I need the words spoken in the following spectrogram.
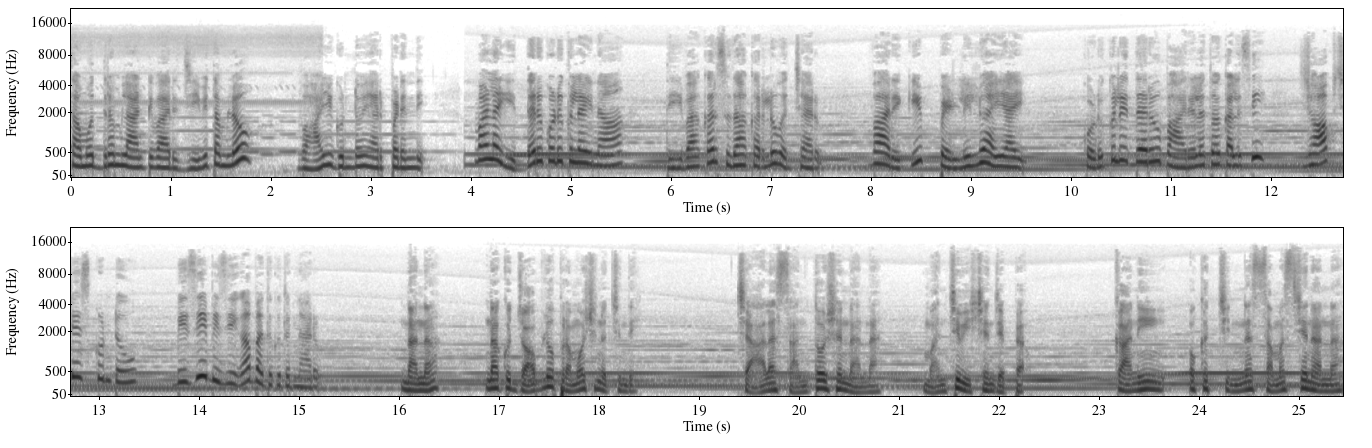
సముద్రం లాంటి వారి జీవితంలో వాయుగుండం ఏర్పడింది. వాళ్ళ ఇద్దరు కొడుకులైన దివాకర్ సుధాకర్లు వచ్చారు. వారికి పెళ్ళిళ్ళు అయ్యాయి. కొడుకులిద్దరూ భార్యలతో కలిసి జాబ్ చేసుకుంటూ బిజీ బిజీగా బతుకుతున్నారు. నాన్న నాకు జాబ్లో ప్రమోషన్ వచ్చింది. చాలా సంతోషం నాన్న మంచి విషయం చెప్పావు కానీ ఒక చిన్న సమస్య నాన్న.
